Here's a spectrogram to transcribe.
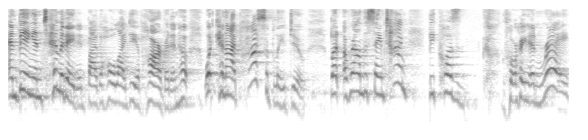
and being intimidated by the whole idea of Harvard and ho- what can I possibly do? But around the same time, because Gloria and Ray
